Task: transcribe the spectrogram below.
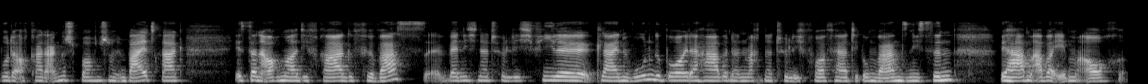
wurde auch gerade angesprochen, schon im Beitrag ist dann auch mal die Frage, für was. Wenn ich natürlich viele kleine Wohngebäude habe, dann macht natürlich Vorfertigung wahnsinnig Sinn. Wir haben aber eben auch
